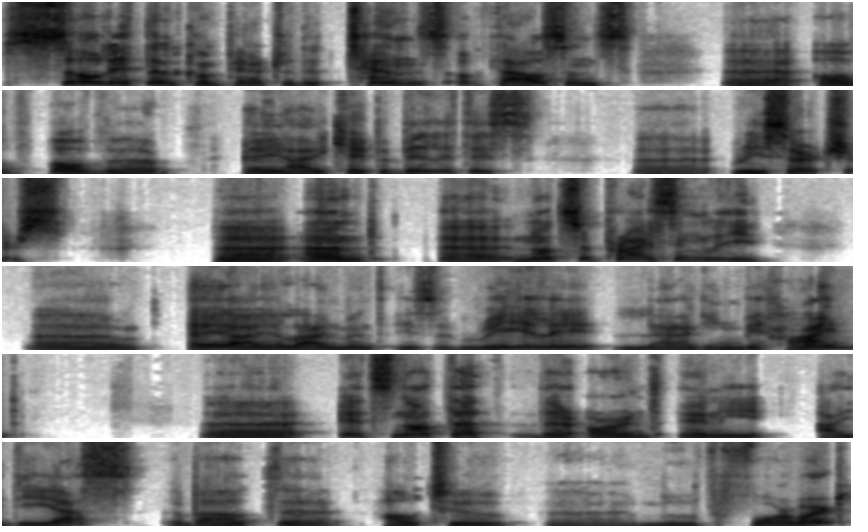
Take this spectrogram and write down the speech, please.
so little compared to the tens of thousands uh, of, of uh, AI capabilities uh, researchers. Uh, and uh, not surprisingly, uh, AI alignment is really lagging behind. It's not that there aren't any ideas about how to move forward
